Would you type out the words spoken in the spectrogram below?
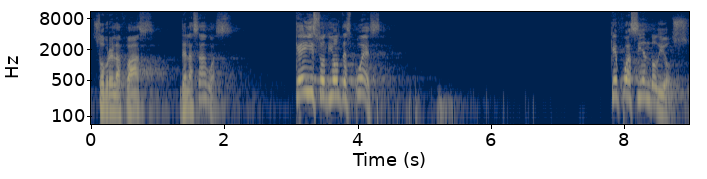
sobre la faz de las aguas. ¿Qué hizo Dios después? ¿Qué fue haciendo Dios?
